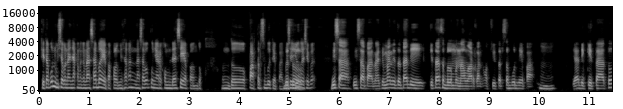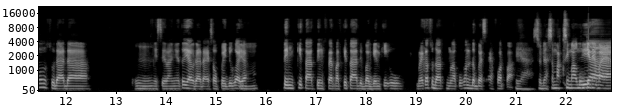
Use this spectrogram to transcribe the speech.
kita pun bisa menanyakan ke nasabah ya Pak. Kalau misalkan nasabah punya rekomendasi ya Pak untuk untuk part tersebut ya Pak. Bisa Betul. juga sih Pak. bisa bisa pak. Nah cuman itu tadi kita sebelum menawarkan opsi tersebut nih pak Hmm. ya di kita tuh sudah ada hmm, istilahnya itu ya udah ada SOP juga ya. Hmm. Tim kita tim spare part kita di bagian QU mereka sudah melakukan the best effort pak. Iya, sudah semaksimal mungkin Iya, ya Pak ya.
